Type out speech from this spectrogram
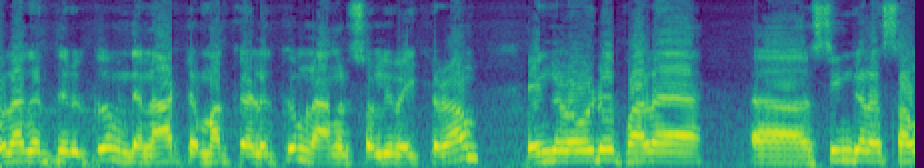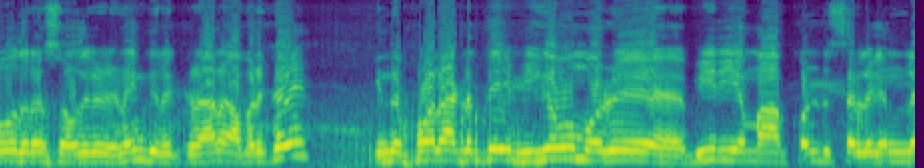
உலகத்திற்கும் இந்த நாட்டு மக்களுக்கும் நாங்கள் சொல்லி வைக்கிறோம். எங்களோடு பல சிங்கள சகோதர சகோதரிகள் இணைந்திருக்கிறார் அவர்கள் இந்த போராட்டத்தை மிகவும் ஒரு வீரியமாக கொண்டு செல்கின்ற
